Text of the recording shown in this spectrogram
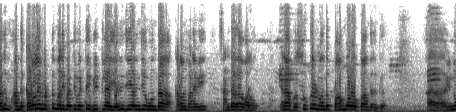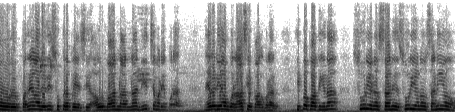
அது அந்த கடவுளை மட்டும் வழிபட்டு விட்டு வீட்டில் எரிஞ்சு எரிஞ்சு ஊந்தா கணவன் மனைவி சண்டை தான் வரும். ஏன்னா இப்போ சுக்கிரன் வந்து பாம்போடு உட்காந்துருக்கு இன்னும் ஒரு பதினேழாம் தேதி சுக்கிர பயிற்சி. அவர் மாறினார்னா நீச்சம் அடைய போகிறார் நேரடியாக உங்கள் ராசியை பார்க்க போகிறார் இப்போ பார்த்தீங்கன்னா சூரியனும் சனி சூரியனும் சனியும்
